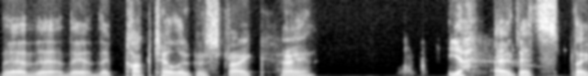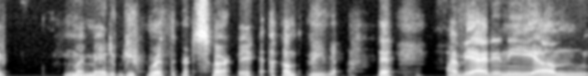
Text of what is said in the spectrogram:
the the the the cocktail strike, right? Yeah, uh, that's like my made of humor there. Sorry. Um, have you had any um,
